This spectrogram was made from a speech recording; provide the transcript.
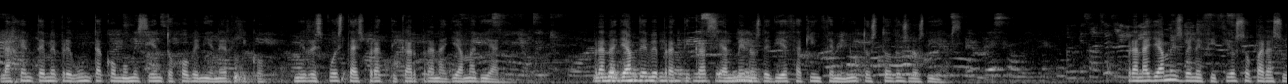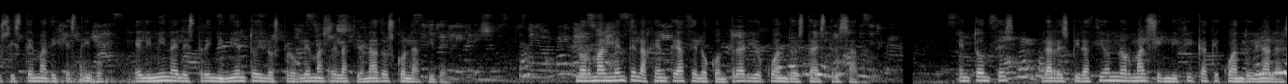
La gente me pregunta cómo me siento joven y enérgico. Mi respuesta es practicar pranayama diario. Pranayam debe practicarse al menos de 10 a 15 minutos todos los días. Pranayam es beneficioso para su sistema digestivo, elimina el estreñimiento y los problemas relacionados con la acidez. Normalmente la gente hace lo contrario cuando está estresada. Entonces, la respiración normal significa que cuando inhalas,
